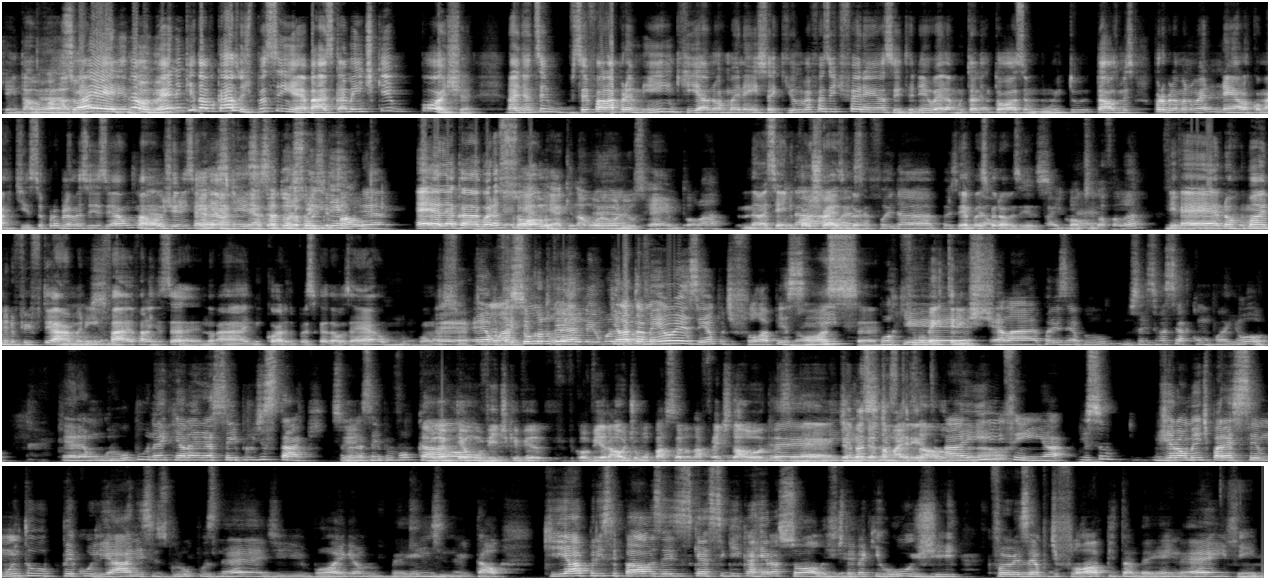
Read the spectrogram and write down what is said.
Quem tava É, com a razão? só ele. Não, não é nem que tava o caso. Tipo assim, é basicamente que, poxa, não adianta você, você falar pra mim que a Normani é isso e aquilo, não vai fazer diferença, entendeu? Ela é muito talentosa, muito tal, mas o problema não é nela como artista, o problema às vezes é um mau É, gerenciamento. É a vezes essa cantora pessoa principal? é, É, ela é, agora é solo. É, é a que namorou É. o Lewis Hamilton lá? Não, essa é a Nicole Scherzinger. essa foi da Depois Depois que eu dou, isso. Aí, qual que você tá falando? É Normani do Fifth Harmony. Eu falei isso, é, a Nicole do Pussycat Dolls é um bom assunto. É, é um que eu assunto, não vejo né? Que ela delas, também né? é um exemplo de flop, assim. Nossa, Porque fico bem triste. ela, por exemplo, não sei se você acompanhou, era um grupo, né, que ela era sempre o destaque. Sim. Ela era sempre o Eu vocal. lembro que tem um vídeo que ficou viral de uma passando na frente da outra, É, assim, né? tinha Tenta mais alto. Aí, tal. enfim, a- isso geralmente parece ser muito peculiar nesses grupos, né, de boy, girl band, né, e tal, que a principal às vezes quer seguir carreira solo. A gente Sim. teve aqui Ruge, que foi um exemplo de flop também, né, enfim.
